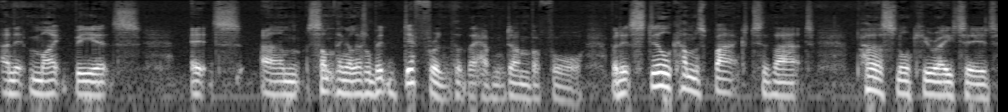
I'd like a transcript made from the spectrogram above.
and it might be it's it's um, something a little bit different that they haven't done before, but it still comes back to that personal, curated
